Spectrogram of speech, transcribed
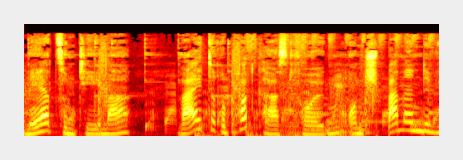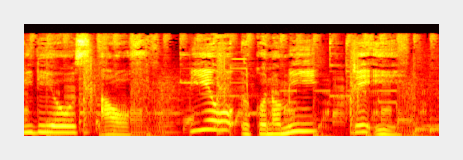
Mehr zum Thema, weitere Podcast-Folgen und spannende Videos auf bioökonomie.de.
